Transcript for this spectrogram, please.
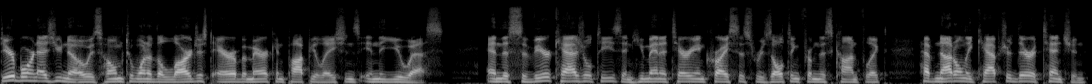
Dearborn, as you know, is home to one of the largest Arab American populations in the U.S., and the severe casualties and humanitarian crisis resulting from this conflict have not only captured their attention,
